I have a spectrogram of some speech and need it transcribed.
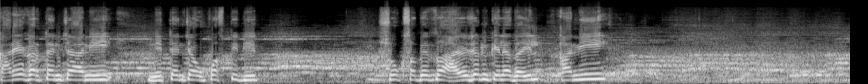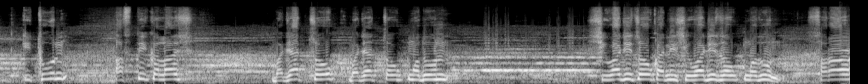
कार्यकर्त्यांच्या आणि नेत्यांच्या उपस्थितीत शोकसभेचं आयोजन केलं जाईल आणि इथून अस्थिकलश बजाज चौक बजाज चौकमधून शिवाजी चौक आणि शिवाजी चौकमधून सरळ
